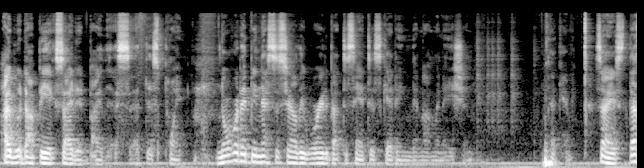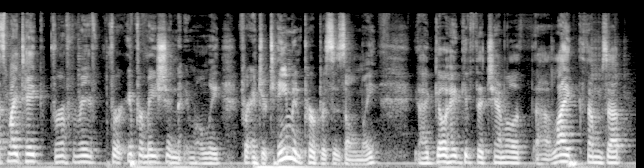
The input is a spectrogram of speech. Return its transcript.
I would not be excited by this at this point, nor would I be necessarily worried about DeSantis getting the nomination. Okay. So anyways, that's my take for information for information only for entertainment purposes only. Uh, go ahead, give the channel a like, thumbs up,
